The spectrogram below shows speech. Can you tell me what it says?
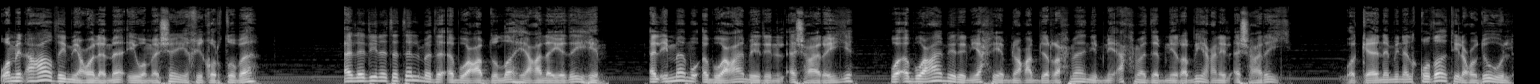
ومن أعاظم علماء ومشايخ قرطبة الذين تتلمذ أبو عبد الله على يديهم الإمام أبو عامر الأشعري وأبو عامر يحيى بن عبد الرحمن بن أحمد بن ربيع الأشعري وكان من القضاة العدول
